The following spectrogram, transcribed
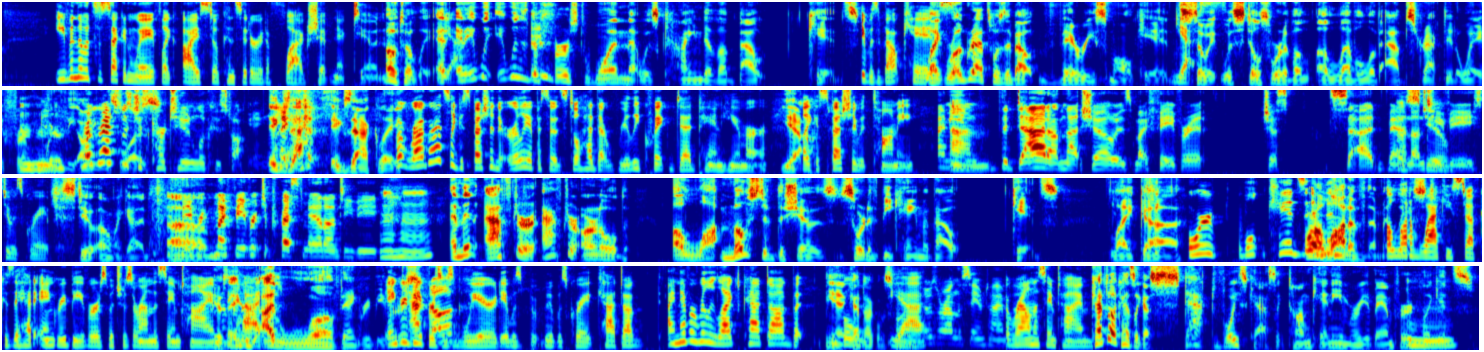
even though it's a second wave, like I still consider it a flagship Nicktoon. Oh, totally. And, Yeah. and it, wa- it was the first one that was kind of about kids. It was about kids. Like Rugrats was about very small kids, Yes. so it was still sort of a, a level of abstracted away from Mm-hmm. where the audience Rugrats was, just cartoon. Look who's talking. Exactly. exactly. But Rugrats, like especially in the early episodes, still had that really quick deadpan humor. Yeah. Like especially with Tommy. I mean, Um, the dad on that show is my favorite. Just sad man oh, on Stu. TV. Stu is great. Stu, oh my god. Favorite, Um, my favorite depressed man on TV. Mm-hmm. and then after after Arnold, a lot most of the shows sort of became about kids, like uh, Or well, kids. Or and a lot of them, at A lot of wacky stuff because they had Angry Beavers, which was around the same time. yes, They Angry, had- I loved Angry Beavers. Angry Cat Beavers was weird. It was it was great. Cat Dog. I never really liked Cat Dog, but Yeah, people, Cat Dog was fun. Yeah, It was around the same time. around though. the same time. Cat Dog has like a stacked voice cast, like Tom Kenny and Maria Bamford. Like Mm-hmm. it's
